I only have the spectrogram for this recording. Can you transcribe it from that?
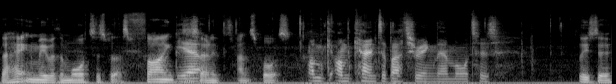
They're hitting me with the mortars, but that's fine because it's only the transports. I'm I'm counter battering their mortars. Please do.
